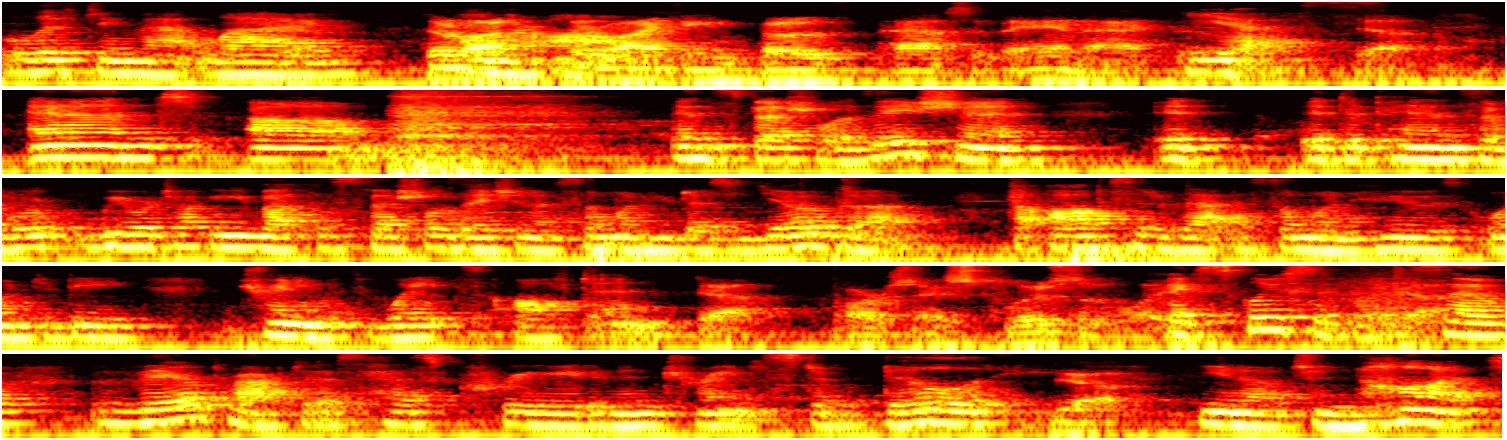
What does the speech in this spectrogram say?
lifting that leg They're, on their they're lacking both passive and active. yes Yeah. and um, in specialization, it, it depends. So we're, we were talking about the specialization of someone who does yoga. The opposite of that is someone who is going to be training with weights often, Yeah. Or s- exclusively. exclusively. Yeah. So their practice has created and trained stability, yeah. you know, to not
